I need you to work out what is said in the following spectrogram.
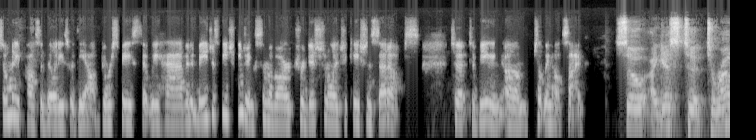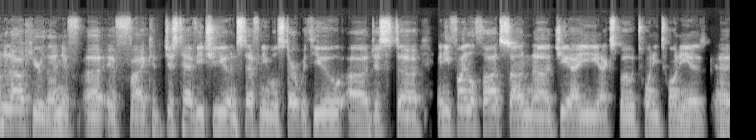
so many possibilities with the outdoor space that we have and it may just be changing some of our traditional education setups to, to being um, something outside so I guess to, to round it out here, then, if uh, if I could just have each of you and Stephanie, we'll start with you. Uh, just uh, any final thoughts on uh, GIE Expo 2020 as, uh,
